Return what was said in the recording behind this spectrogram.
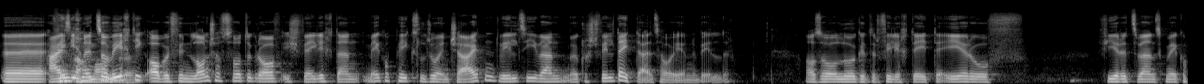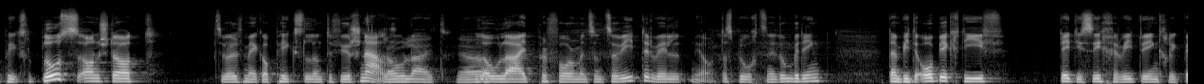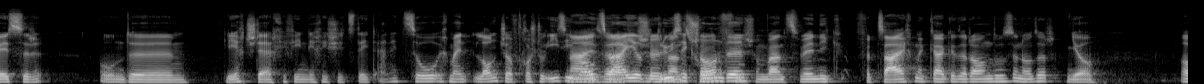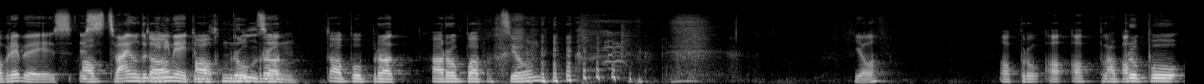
Äh, Finde ich nicht so wichtig, aber für einen Landschaftsfotograf ist vielleicht dann Megapixel schon entscheidend, weil sie wollen möglichst viele Details haben in ihren Bildern. Also schaut ihr vielleicht dort eher auf 24 Megapixel plus anstatt 12 Megapixel und dafür schnell. Lowlight, ja. Lowlight Performance und so weiter, weil ja, das braucht es nicht unbedingt. Dann bei den Objektiv, dort ist sicher weitwinklig besser und ähm, Lichtstärke finde ich ist jetzt dort auch nicht so. Ich meine, Landschaft kannst du easy mal es wäre zwei oder schön, drei Sekunden. Ist und wenn es wenig verzeichnet gegen den Rand raus, oder? Ja. Aber eben, es, es Ab- 200 da- mm macht null Sinn. Approbation. Ja. Apro, a, apro, Apropos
